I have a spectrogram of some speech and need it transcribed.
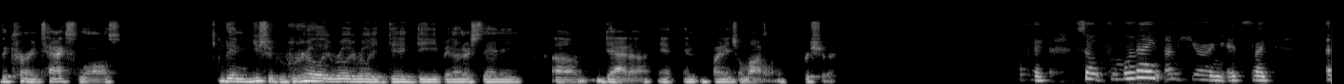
the current tax laws, then you should really, really, really dig deep in understanding um, data and, and, financial modeling for sure. Okay, so from what I, I'm hearing, it's like a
